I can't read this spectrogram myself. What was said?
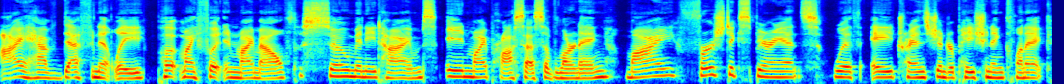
I have definitely put my foot in my mouth so many times in my process of learning. My first experience with a transgender patient in clinic,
